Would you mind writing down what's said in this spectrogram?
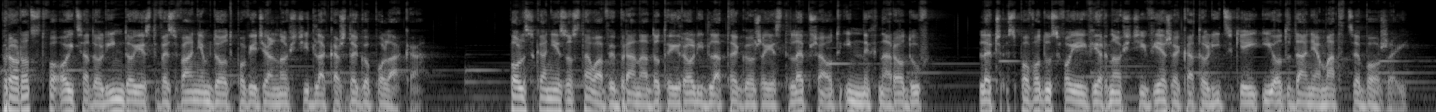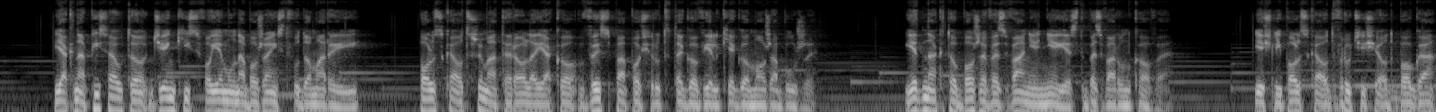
Proroctwo ojca Dolindo jest wezwaniem do odpowiedzialności dla każdego Polaka. Polska nie została wybrana do tej roli dlatego, że jest lepsza od innych narodów, lecz z powodu swojej wierności wierze katolickiej i oddania Matce Bożej. Jak napisał to dzięki swojemu nabożeństwu do Maryi, Polska otrzyma tę rolę jako wyspa pośród tego wielkiego morza burzy. Jednak to Boże wezwanie nie jest bezwarunkowe. Jeśli Polska odwróci się od Boga,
